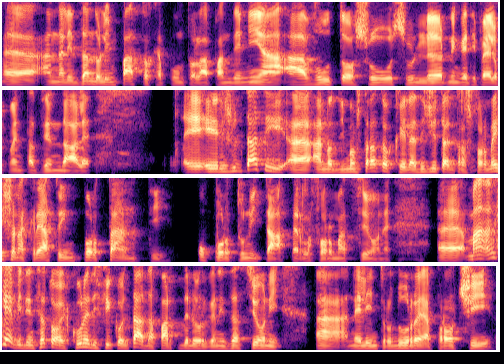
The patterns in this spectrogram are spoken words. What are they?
eh, analizzando l'impatto che appunto la pandemia ha avuto su, sul learning e development aziendale. E, e i risultati eh, hanno dimostrato che la digital transformation ha creato importanti opportunità per la formazione, eh, ma ha anche evidenziato alcune difficoltà da parte delle organizzazioni eh, nell'introdurre approcci eh,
